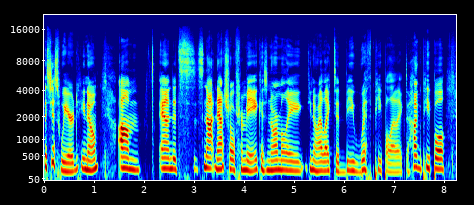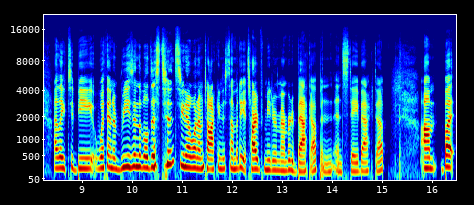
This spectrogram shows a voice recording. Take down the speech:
it's just weird, you know. Um, and it's it's not natural for me because normally you know i like to be with people i like to hug people i like to be within a reasonable distance you know when i'm talking to somebody it's hard for me to remember to back up and and stay backed up um, but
